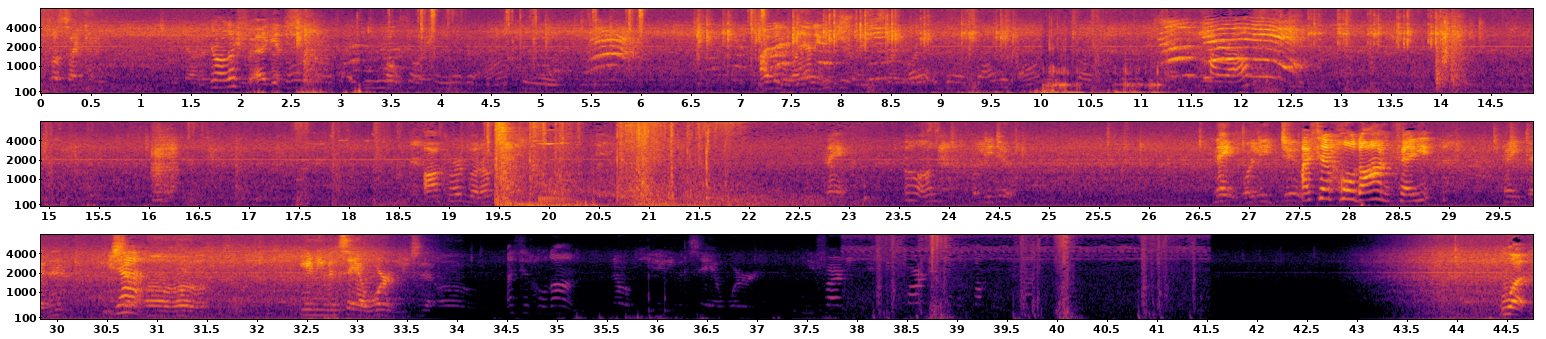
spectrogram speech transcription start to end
Plus I can... No, they're faggots. Hopefully. I've been landing but okay. Nate, Hold on. what did he do? Nate, what did he do? I said hold on, faggot. No, you didn't. You Yeah. said, oh, oh. You didn't even say a word. You said, oh. I said hold on. No, you didn't even say a word. You farted, you farted in the fucking What?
